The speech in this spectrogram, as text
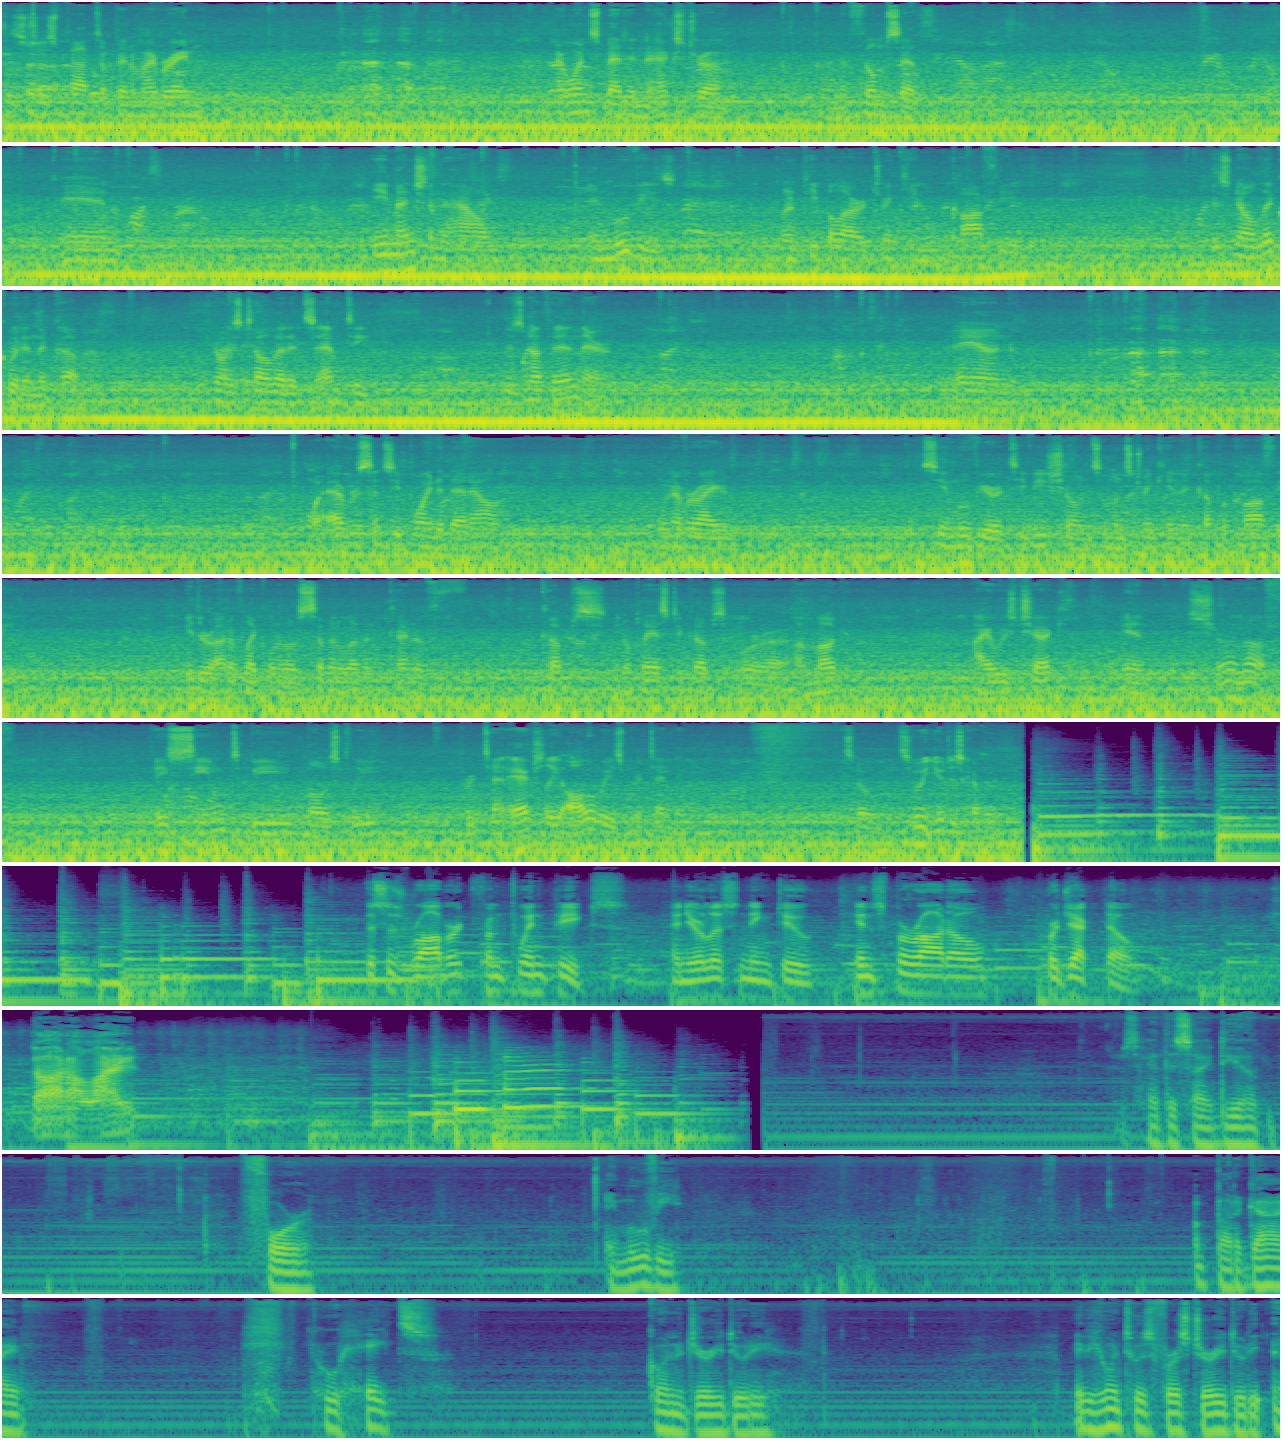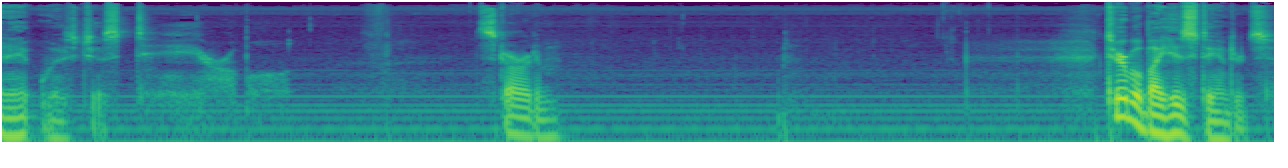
This just popped up into my brain. I once met an extra on a film set. And he mentioned how in movies, when people are drinking coffee, there's no liquid in the cup. You can always tell that it's empty. There's nothing in there. And well, ever since he pointed that out, whenever I see a movie or a TV show and someone's drinking a cup of coffee, either out of like one of those 7 Eleven kind of cups, you know, plastic cups, or a, a mug, I always check, and sure enough, they seem to be mostly pretend, actually always pretending. So, see what you discover. This is Robert from Twin Peaks, and you're listening to Inspirato Projecto. Got a light? I just had this idea for a movie about a guy who hates going to jury duty. Maybe he went to his first jury duty and it was just terrible. It scarred him. Terrible by his standards.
